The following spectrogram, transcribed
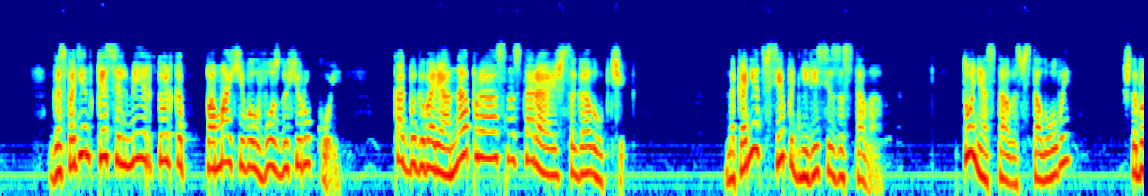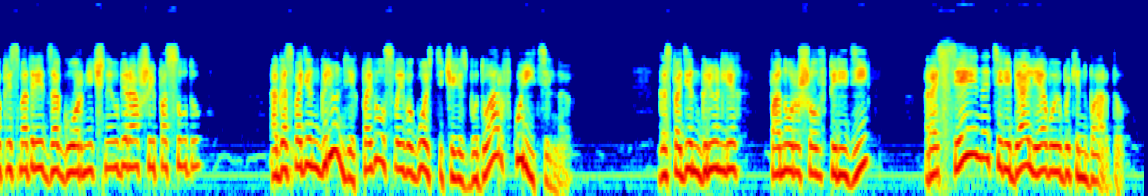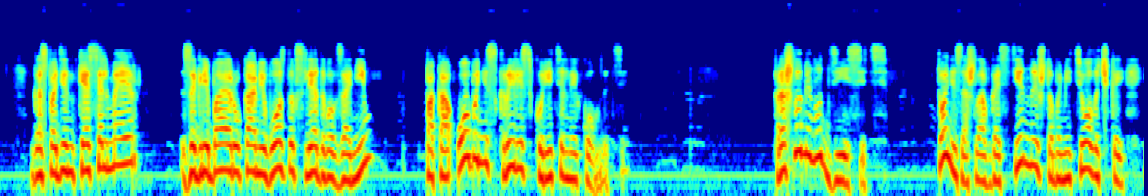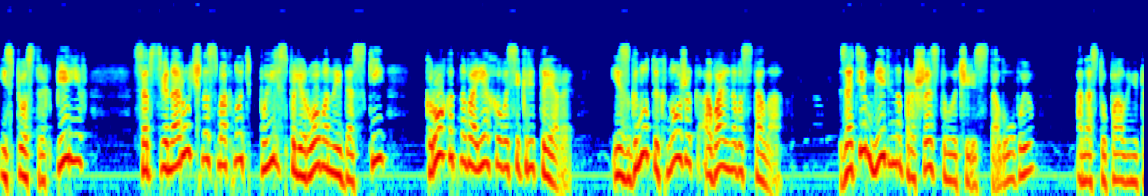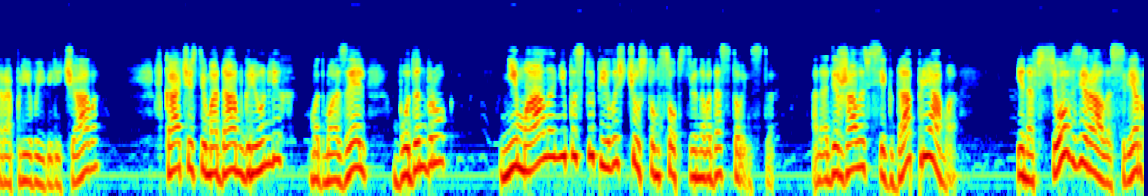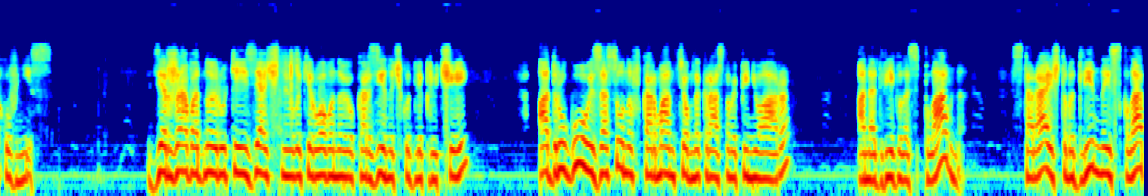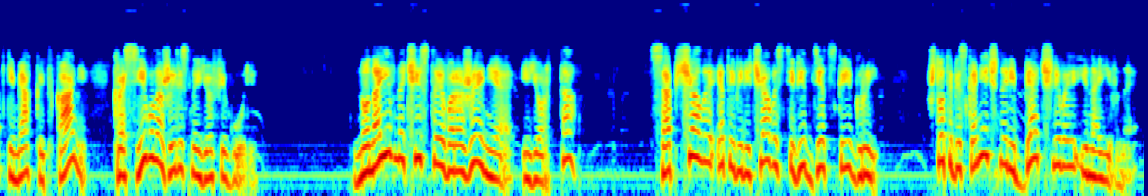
господин Кессельмейр только помахивал в воздухе рукой, как бы говоря, напрасно стараешься, голубчик. Наконец все поднялись из-за стола. Тони осталась в столовой, чтобы присмотреть за горничной, убиравшей посуду, а господин Грюнлих повел своего гостя через будуар в курительную. Господин Грюнлих понуро шел впереди, рассеянно теребя левую бакенбарду. Господин Кессельмейер, загребая руками воздух, следовал за ним, пока оба не скрылись в курительной комнате. Прошло минут десять. Тони зашла в гостиную, чтобы метелочкой из пестрых перьев собственноручно смахнуть пыль с полированной доски крохотного орехового секретера из гнутых ножек овального стола. Затем медленно прошествовала через столовую. Она ступала неторопливо и величаво. В качестве мадам Грюнлих, мадемуазель Буденброк, немало не поступила с чувством собственного достоинства. Она держалась всегда прямо и на все взирала сверху вниз. Держа в одной руке изящную лакированную корзиночку для ключей, а другую засунув в карман темно-красного пеньюара, она двигалась плавно, стараясь, чтобы длинные складки мягкой ткани красиво ложились на ее фигуре. Но наивно чистое выражение ее рта сообщало этой величавости вид детской игры, что-то бесконечно ребячливое и наивное.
